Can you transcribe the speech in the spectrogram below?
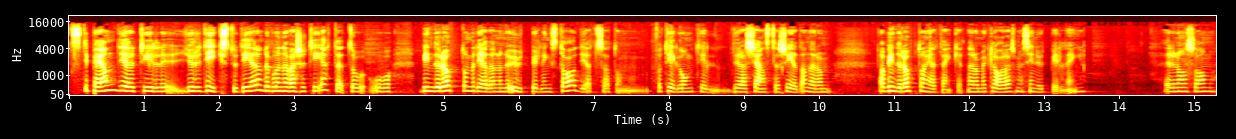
stipendier till juridikstuderande på universitetet och, och, binder upp dem redan under utbildningsstadiet så att de får tillgång till deras tjänster sedan när de jag binder upp dem helt enkelt när de är klara med sin utbildning. Är det någon som...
